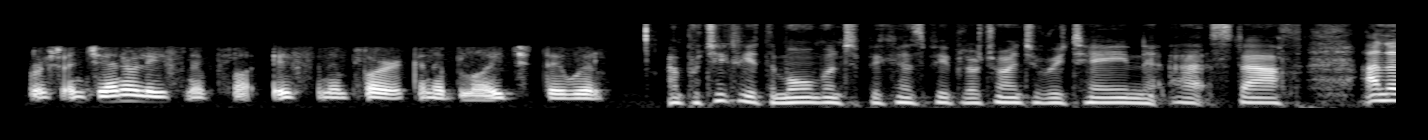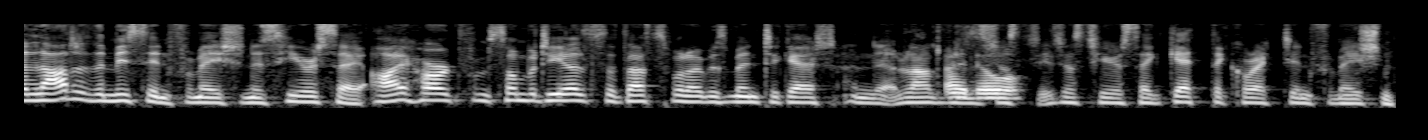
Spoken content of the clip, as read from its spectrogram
for it. And generally, if an, empl- if an employer can oblige, they will. And particularly at the moment, because people are trying to retain uh, staff. And a lot of the misinformation is hearsay. I heard from somebody else that that's what I was meant to get. And a lot of it is just, just hearsay. Get the correct information.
